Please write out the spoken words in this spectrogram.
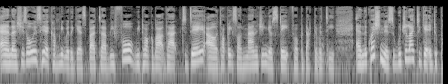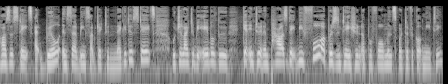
And uh, she's always here accompanied with a guest. But uh, before we talk about that, today our topic is on managing your state for productivity. And the question is would you like to get into positive states at will instead of being subject to negative states? Would you like to be able to get into an empowered state before a presentation, a performance, or difficult meeting?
